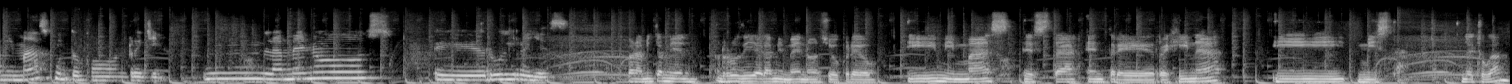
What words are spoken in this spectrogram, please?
mi más junto con Regina. Mm, la menos, eh, Rudy Reyes. Para mí también Rudy era mi menos, yo creo. Y mi más está entre Regina y Mista. ¿Lechuga?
